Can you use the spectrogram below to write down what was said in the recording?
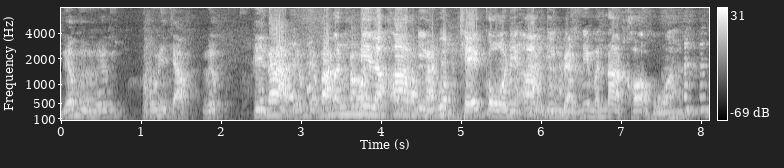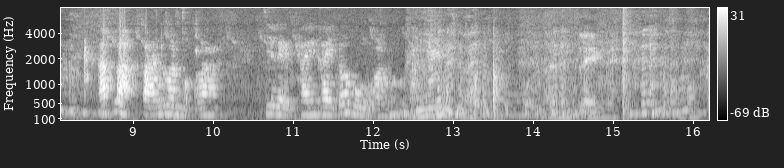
เดี๋ยวมือพรุ่งนี้จับหรือปีหน้าเดี๋ยวมันจะมากกมัว่านเขานี่ละอ้างอิงทำนพวกเชโกนี่อ้างอิงแบบนี้มันน่าเคาะหัว อัปปะฟ้านวลบอกว่ากิเลสใครใครก็หวงเพลงเลยมองใคร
